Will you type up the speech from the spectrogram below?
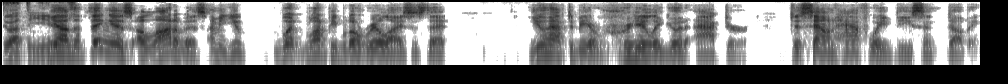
throughout the years. Yeah, the thing is, a lot of us, I mean, you what a lot of people don't realize is that you have to be a really good actor to sound halfway decent dubbing,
